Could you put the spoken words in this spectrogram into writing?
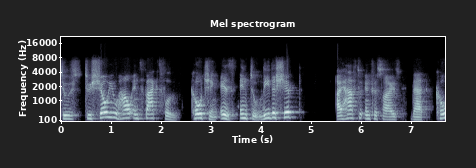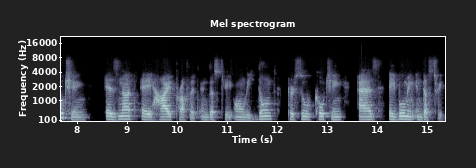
to, to show you how impactful coaching is into leadership, I have to emphasize that coaching is not a high profit industry only. Don't pursue coaching as a booming industry.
